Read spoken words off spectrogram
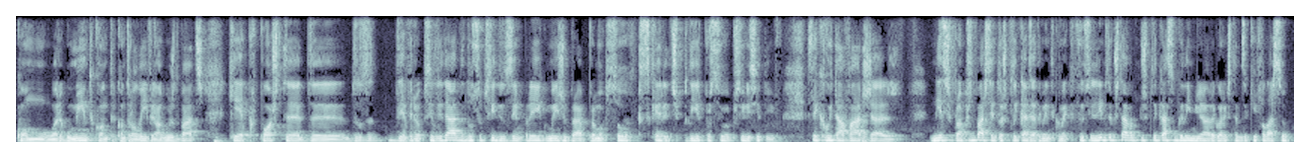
como argumento contra, contra o livro em alguns debates, que é a proposta de, de, de haver a possibilidade do subsídio de desemprego mesmo para, para uma pessoa que se queira despedir por sua, por sua iniciativa. Sei que Rui Tavares já, nesses próprios debates, tentou explicar exatamente como é que funcionaria, mas eu gostava que nos explicasse um bocadinho melhor, agora que estamos aqui a falar sobre,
